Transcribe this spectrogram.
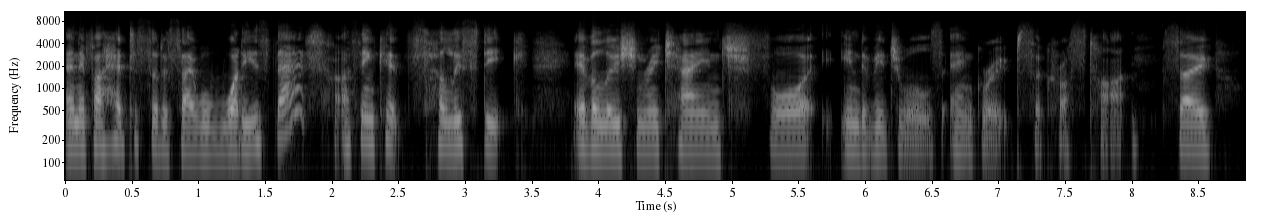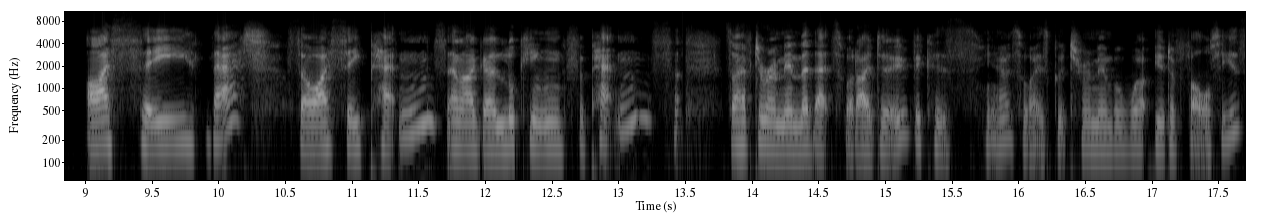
And if I had to sort of say, well, what is that? I think it's holistic evolutionary change for individuals and groups across time. So I see that. So I see patterns and I go looking for patterns. So I have to remember that's what I do because, you know, it's always good to remember what your default is.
